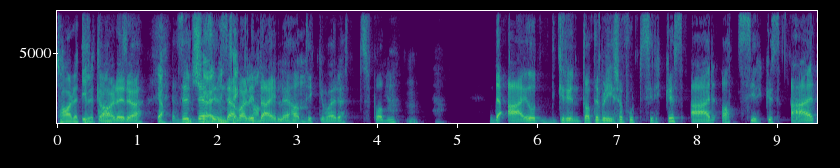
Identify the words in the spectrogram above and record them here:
tar det til ikke et har det rød. Ja, det syns jeg var litt deilig, at det mm. ikke var rødt på den. Mm. Det er jo Grunnen til at det blir så fort sirkus, er at sirkus er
